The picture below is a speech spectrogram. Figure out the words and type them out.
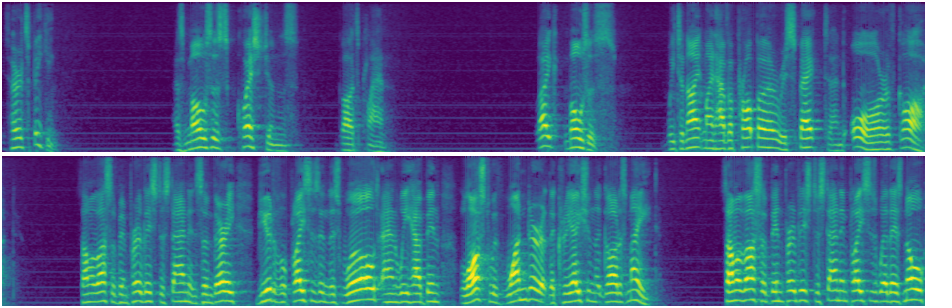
He's heard speaking as Moses questions God's plan. Like Moses, we tonight might have a proper respect and awe of God. Some of us have been privileged to stand in some very beautiful places in this world, and we have been lost with wonder at the creation that God has made. Some of us have been privileged to stand in places where there's no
